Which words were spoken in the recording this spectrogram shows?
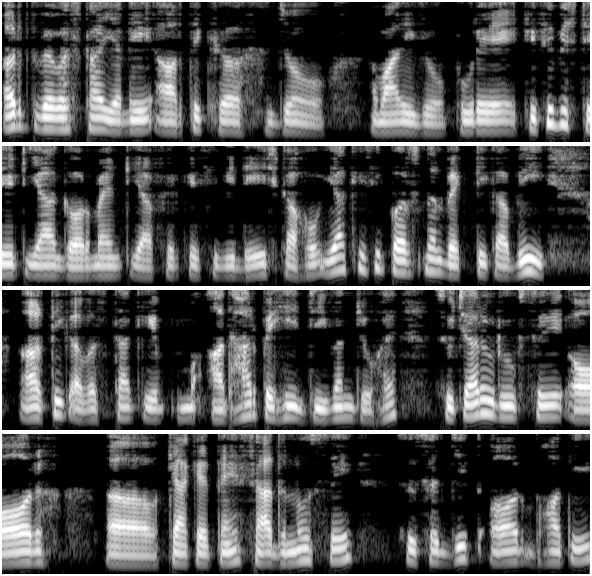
अर्थव्यवस्था यानी आर्थिक जो हमारी जो पूरे किसी भी स्टेट या गवर्नमेंट या फिर किसी भी देश का हो या किसी पर्सनल व्यक्ति का भी आर्थिक अवस्था के आधार पर ही जीवन जो है सुचारू रूप से और आ, क्या कहते हैं साधनों से सुसज्जित और बहुत ही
